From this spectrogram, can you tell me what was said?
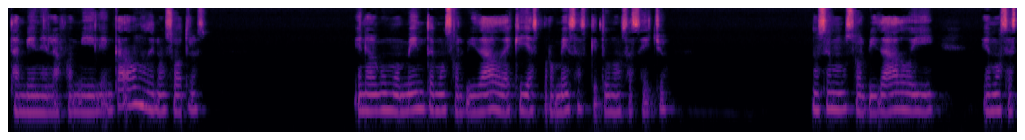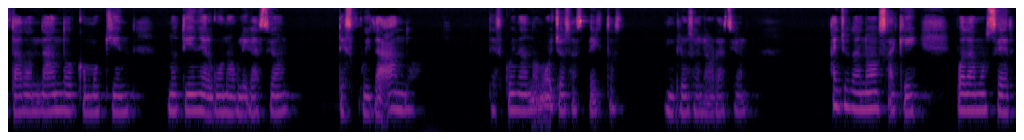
también en la familia, en cada uno de nosotros. En algún momento hemos olvidado de aquellas promesas que tú nos has hecho. Nos hemos olvidado y hemos estado andando como quien no tiene alguna obligación, descuidando, descuidando muchos aspectos, incluso la oración. Ayúdanos a que podamos ser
